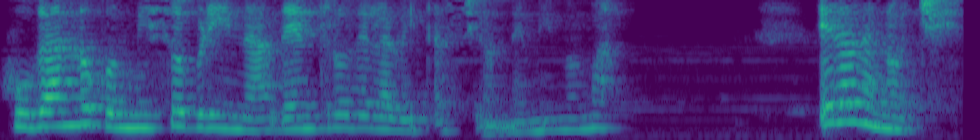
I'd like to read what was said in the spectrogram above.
jugando con mi sobrina dentro de la habitación de mi mamá. Era de noche.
